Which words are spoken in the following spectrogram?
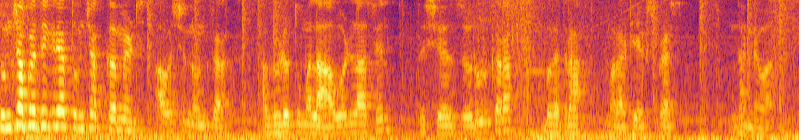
तुमच्या प्रतिक्रिया तुमच्या कमेंट्स अवश्य नोंद करा. हा व्हिडिओ तुम्हाला आवडला असेल तर शेअर जरूर करा. बघत राहा मराठी एक्सप्रेस धन्यवाद.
